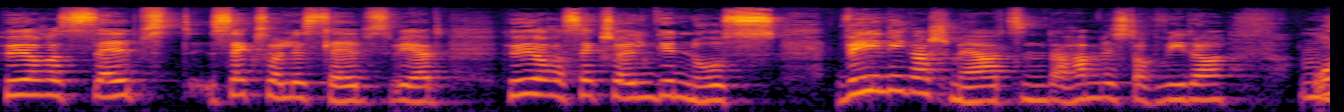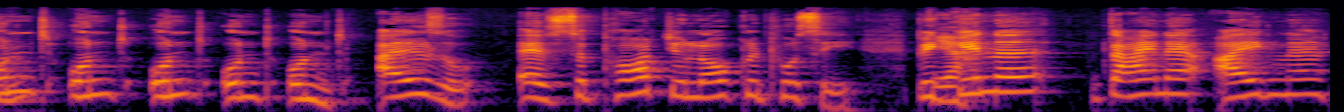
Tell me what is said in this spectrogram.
höheres Selbst, sexuelles Selbstwert, höheres sexuellen Genuss, weniger Schmerzen, da haben wir es doch wieder. Und, und, und, und, und. Also, äh, support your local pussy. Beginne deine eigene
